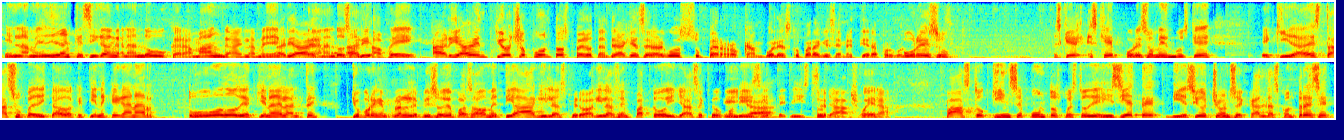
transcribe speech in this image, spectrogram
En la medida en que sigan ganando Bucaramanga, en la medida en que sigan ganando Santa haría- Fe, Haría 28 puntos, pero tendría que ser algo súper rocambolesco para que se metiera por gol. por eso. Es que, es que por eso mismo, es que Equidad está supeditado a que tiene que ganar todo de aquí en adelante. Yo, por ejemplo, en el episodio pasado metí a Águilas, pero Águilas empató y ya se quedó con Y ya 17, listo, ya, pinchó. fuera. Pasto 15 puntos, puesto 17, 18 Once Caldas con 13,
